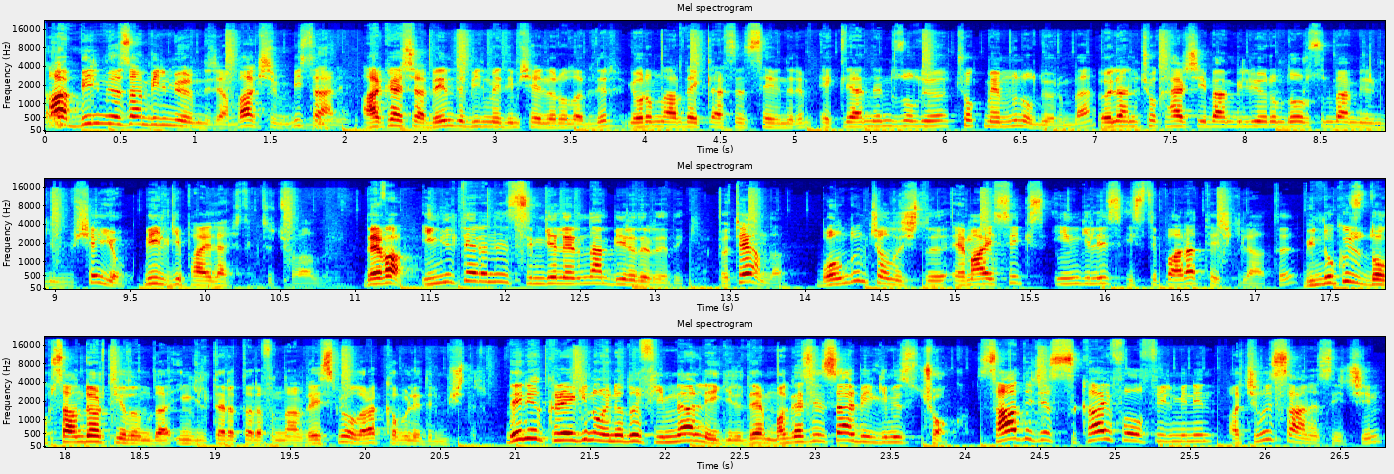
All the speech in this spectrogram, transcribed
Abi bilmiyorsan bilmiyorum diyeceğim. Bak şimdi bir saniye. Arkadaşlar benim de bilmediğim şeyler olabilir. Yorumlarda eklerseniz sevinirim. Ekleyenleriniz oluyor. Çok memnun oluyorum ben. Öyle hani çok her şeyi ben biliyorum, doğrusunu ben bilirim gibi bir şey yok. Bilgi paylaştıkça çoğalır. Devam. İngiltere'nin simgelerinden biridir dedik. Öte yandan Bond'un çalıştığı MI6 İngiliz İstihbarat Teşkilatı 1994 yılında İngiltere tarafından resmi olarak kabul edilmiştir. Daniel Craig'in oynadığı filmlerle ilgili de magazinsel bilgimiz çok. Sadece Skyfall filminin açılış sahnesi için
